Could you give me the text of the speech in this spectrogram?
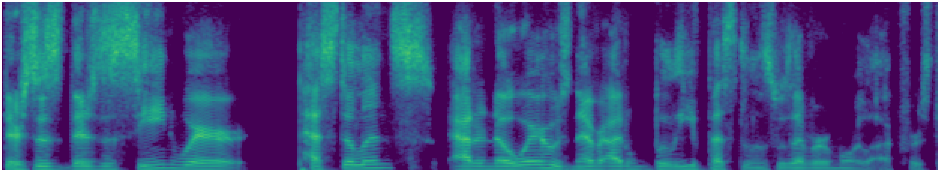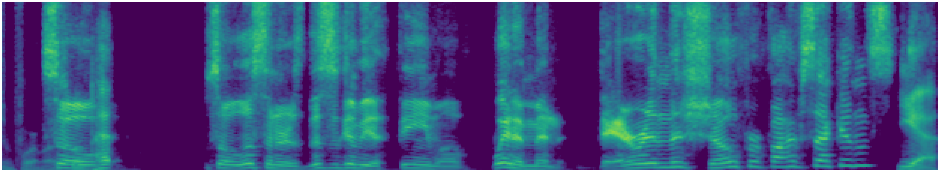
there's this there's a scene where pestilence out of nowhere who's never i don't believe pestilence was ever a morlock first and foremost so Pe- so listeners this is gonna be a theme of wait a minute they're in this show for five seconds? Yeah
